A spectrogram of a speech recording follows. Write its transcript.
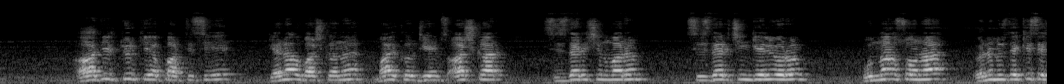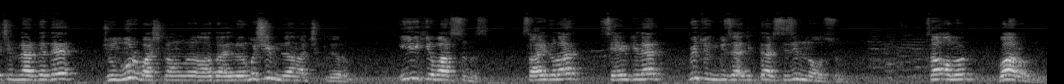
Adil Türkiye Partisi Genel Başkanı Michael James Aşkar sizler için varım. Sizler için geliyorum. Bundan sonra önümüzdeki seçimlerde de Cumhurbaşkanlığı adaylığımı şimdiden açıklıyorum. İyi ki varsınız. Saygılar, sevgiler, bütün güzellikler sizinle olsun. Sağ olun, var olun.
